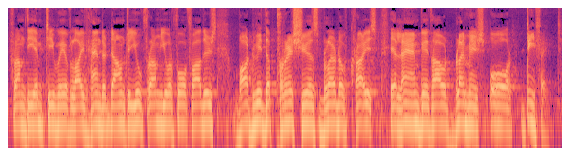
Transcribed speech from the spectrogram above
from the empty way of life handed down to you from your forefathers, but with the precious blood of Christ, a lamb without blemish or defect.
